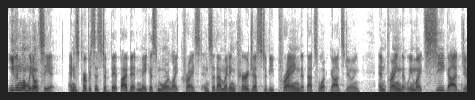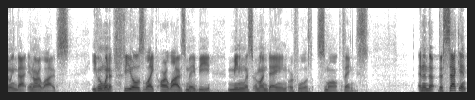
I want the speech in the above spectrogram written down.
even when we don't see it. And his purpose is to bit by bit make us more like Christ. And so that might encourage us to be praying that that's what God's doing and praying that we might see God doing that in our lives, even when it feels like our lives may be meaningless or mundane or full of small things. And then the, the second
